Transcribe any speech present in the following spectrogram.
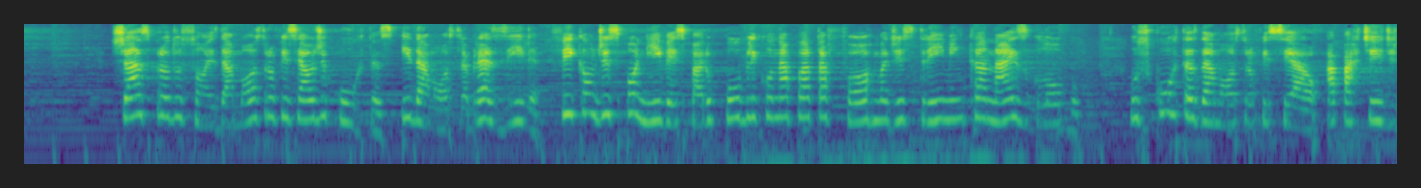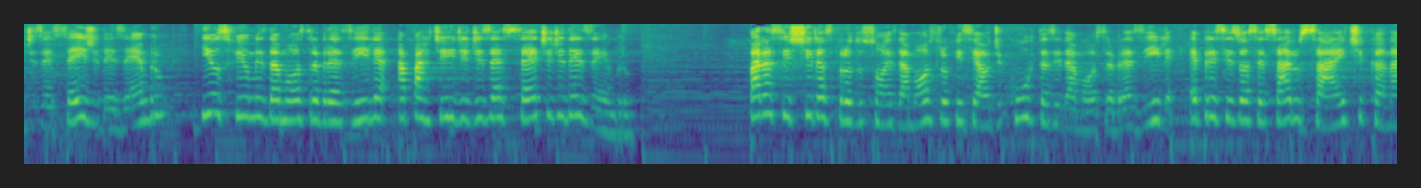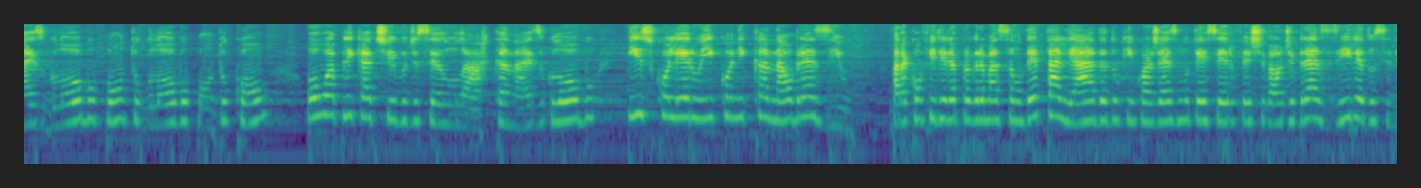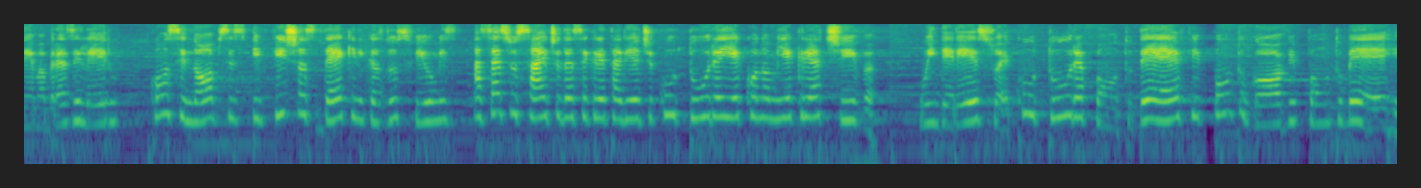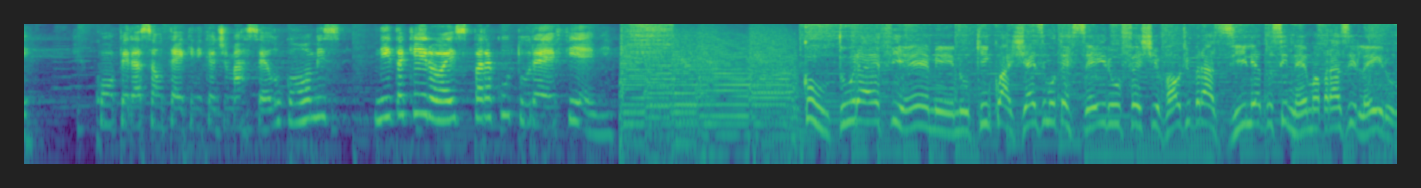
Já as produções da Mostra Oficial de Curtas e da Mostra Brasília ficam disponíveis para o público na plataforma de streaming Canais Globo. Os curtas da Mostra Oficial a partir de 16 de dezembro e os filmes da Mostra Brasília a partir de 17 de dezembro. Para assistir às produções da Mostra Oficial de Curtas e da Mostra Brasília, é preciso acessar o site canaisglobo.globo.com ou o aplicativo de celular Canais Globo e escolher o ícone Canal Brasil. Para conferir a programação detalhada do 53º Festival de Brasília do Cinema Brasileiro, com sinopses e fichas técnicas dos filmes, acesse o site da Secretaria de Cultura e Economia Criativa o endereço é cultura.df.gov.br. Com operação técnica de Marcelo Gomes, Nita Queiroz para a Cultura FM. Cultura FM no 53º Festival de Brasília do Cinema Brasileiro.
